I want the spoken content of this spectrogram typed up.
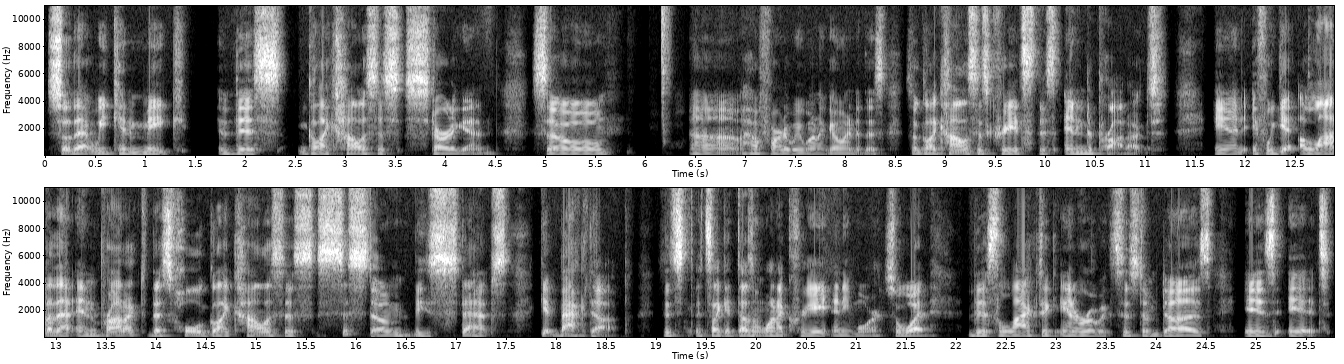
so that we can make this glycolysis start again. So uh, how far do we want to go into this? So glycolysis creates this end product. And if we get a lot of that end product, this whole glycolysis system, these steps, get backed up. It's, it's like it doesn't want to create anymore. So what this lactic anaerobic system does is it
